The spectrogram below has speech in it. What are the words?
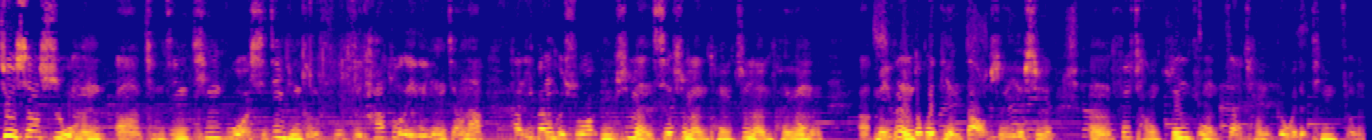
就像是我们呃曾经听过习近平总书记他做的一个演讲，那他一般会说女士们、先生们、同志们、朋友们啊，每个人都会点到，所以也是嗯非常尊重在场的各位的听众。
